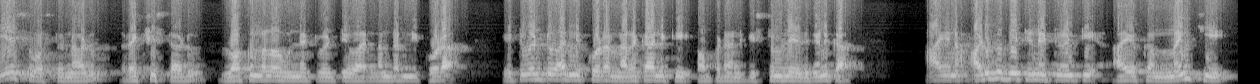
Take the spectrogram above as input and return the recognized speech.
యేసు వస్తున్నాడు రక్షిస్తాడు. లోకంలో ఉన్నటువంటి వారిని అందరినీ కూడా ఎటువంటి వారిని కూడా నరకానికి పంపడానికి ఇష్టం లేదు కనుక ఆయన అడుగు పెట్టినటువంటి ఆ యొక్క మంచి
